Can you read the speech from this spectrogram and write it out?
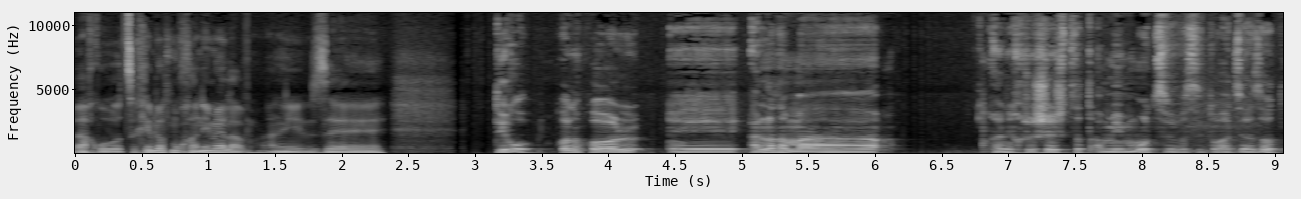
ואנחנו צריכים להיות מוכנים אליו. אני, זה... תראו, קודם כל, אה, אני לא יודע מה... אני חושב שיש קצת עמימות סביב הסיטואציה הזאת.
